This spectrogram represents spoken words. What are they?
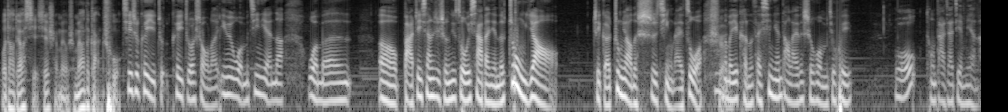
我到底要写些什么，有什么样的感触。其实可以着可以着手了，因为我们今年呢，我们呃把这项日程就作为下半年的重要这个重要的事情来做。是那么也可能在新年到来的时候，我们就会哦，同大家见面了。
